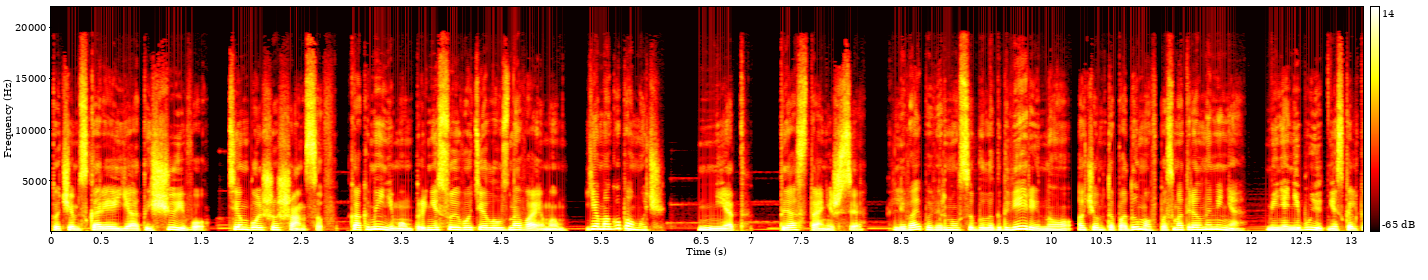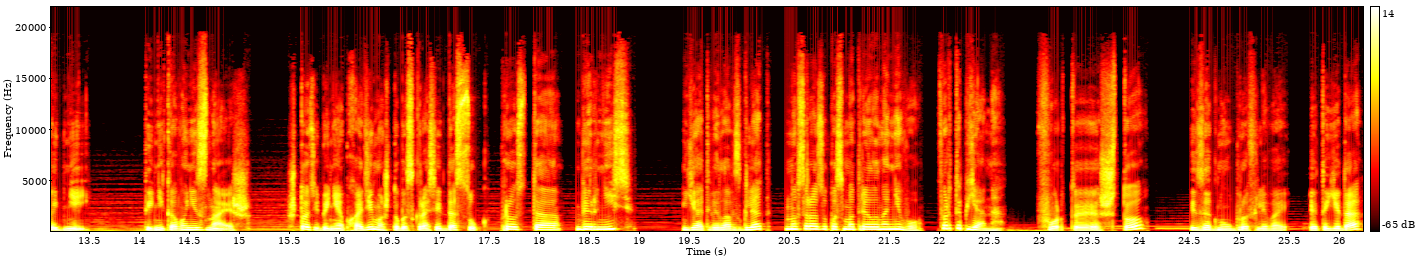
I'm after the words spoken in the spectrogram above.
то чем скорее я отыщу его, тем больше шансов. Как минимум, принесу его тело узнаваемым. Я могу помочь?» «Нет, ты останешься». Левай повернулся было к двери, но, о чем то подумав, посмотрел на меня. «Меня не будет несколько дней. Ты никого не знаешь. Что тебе необходимо, чтобы скрасить досуг? Просто вернись». Я отвела взгляд, но сразу посмотрела на него. «Фортепиано». «Форте что?» – изогнул бровь Левай. Это еда?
